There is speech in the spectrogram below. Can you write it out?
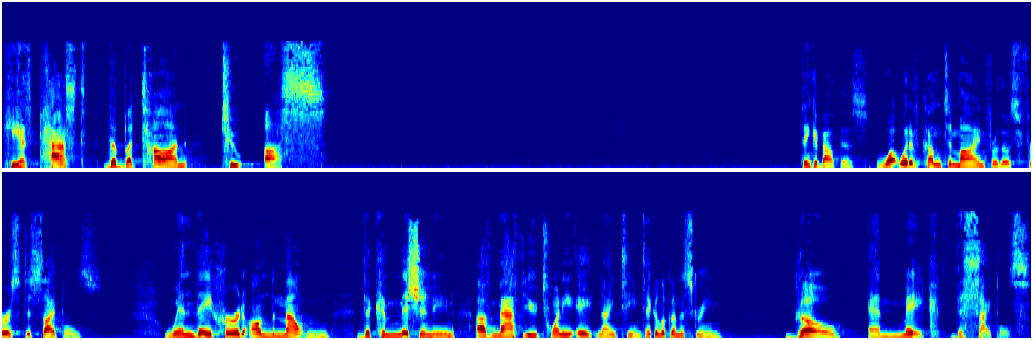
He has passed the baton to us. Think about this. What would have come to mind for those first disciples when they heard on the mountain the commissioning of Matthew 28, 19? Take a look on the screen. Go and make disciples.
